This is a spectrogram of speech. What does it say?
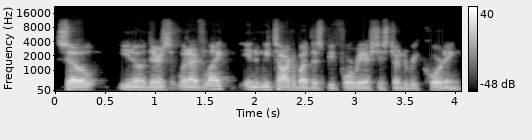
So, you know, there's what I've liked, and we talked about this before we actually started recording.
